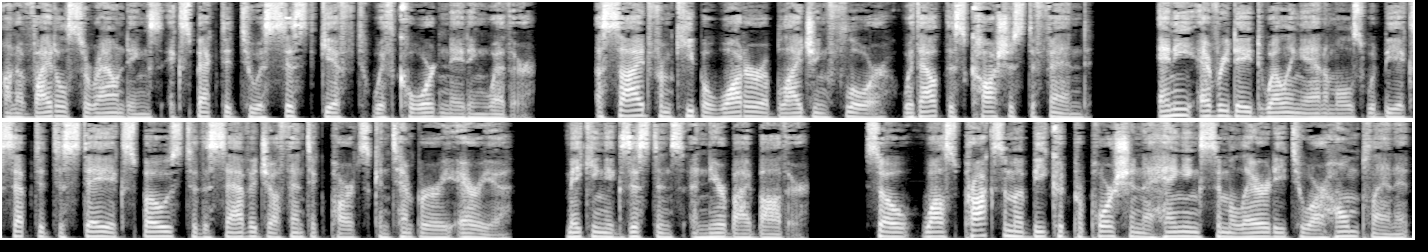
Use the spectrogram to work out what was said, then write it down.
on a vital surroundings expected to assist gift with coordinating weather. Aside from keep a water-obliging floor, without this cautious defend, any everyday dwelling animals would be accepted to stay exposed to the savage authentic parts contemporary area, making existence a nearby bother. So, whilst Proxima b could proportion a hanging similarity to our home planet,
